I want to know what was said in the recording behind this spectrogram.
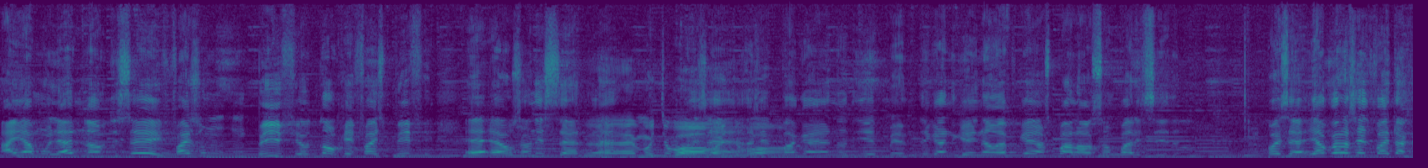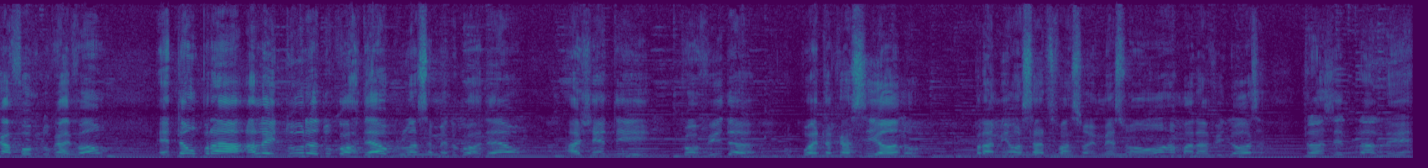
Aí a mulher não disse, Ei, faz um, um pife. Eu não, quem faz pife é, é usando inseto, né? É, muito bom, pois é, muito a bom. A gente paga no dinheiro mesmo, não diga a ninguém não, é porque as palavras são parecidas. Pois é, e agora a gente vai tacar fogo no carvão. Então, para a leitura do cordel, para o lançamento do cordel, a gente convida o poeta Cassiano. Para mim é uma satisfação imensa, uma honra maravilhosa trazer para ler,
